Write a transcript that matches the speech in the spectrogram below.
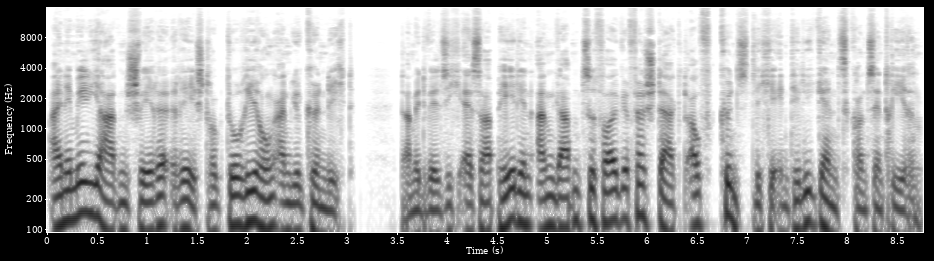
eine milliardenschwere Restrukturierung angekündigt. Damit will sich SAP den Angaben zufolge verstärkt auf künstliche Intelligenz konzentrieren.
